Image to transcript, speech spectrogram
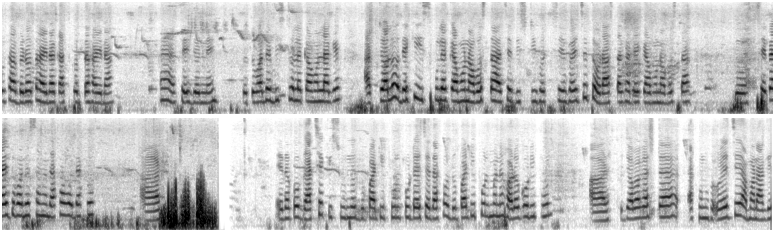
কোথাও বেরোতে হয় না, কাজ করতে হয় না। হ্যাঁ সেই জন্যে। তো তোমাদের বৃষ্টি হলে কেমন লাগে? আর চলো দেখি স্কুলে কেমন অবস্থা আছে? বৃষ্টি হচ্ছে, হয়েছে তো? রাস্তাঘাটে কেমন অবস্থা? তো সেটাই তোমাদের সঙ্গে দেখাবো, দেখো। আর এ দেখো গাছে কি সুন্দর দুপাটি ফুল ফুটেছে। দেখো দুপাটি ফুল মানে হরগৌরী ফুল। আর জবা গাছটা এখন হয়েছে। আমার আগে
